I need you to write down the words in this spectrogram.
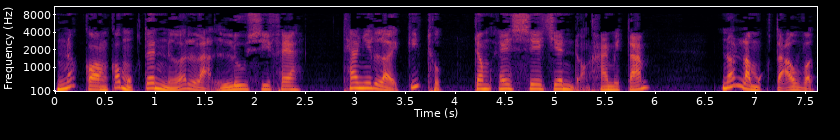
Nó còn có một tên nữa là Lucifer, theo như lời kỹ thuật trong EC trên đoạn 28. Nó là một tạo vật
